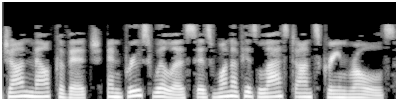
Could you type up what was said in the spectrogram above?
John Malkovich, and Bruce Willis is one of his last on-screen roles.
